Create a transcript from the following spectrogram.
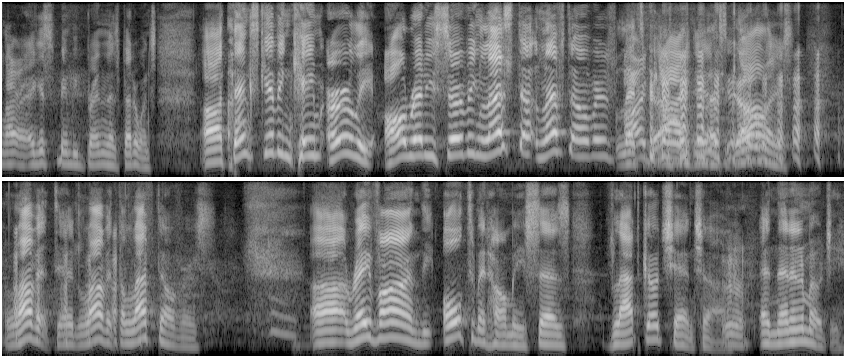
All right, I guess maybe Brendan has better ones. Uh, Thanksgiving came early, already serving less leftovers. Let's Our go. guy, dude, Let's two go. Love it, dude. Love it. The leftovers. Uh, Ray Vaughn, the ultimate homie, says Vlatko Cancar, Mm. and then an emoji.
